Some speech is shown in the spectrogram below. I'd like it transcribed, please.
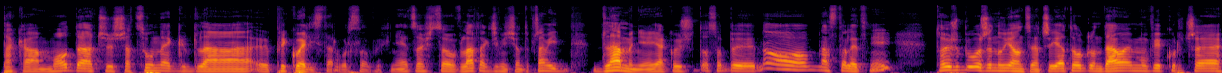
taka moda czy szacunek dla y, prequeli Star Warsowych, nie? Coś, co w latach 90., przynajmniej dla mnie, jako już osoby, no, nastoletniej, to już było żenujące. Znaczy ja to oglądałem mówię, kurczę,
